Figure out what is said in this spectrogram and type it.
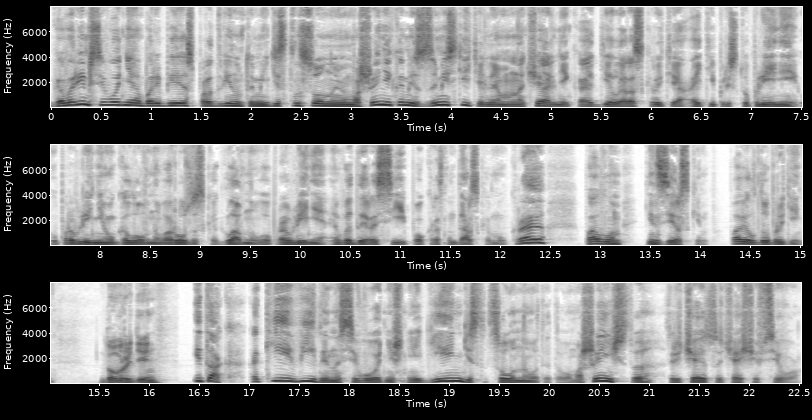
Говорим сегодня о борьбе с продвинутыми дистанционными мошенниками с заместителем начальника отдела раскрытия IT-преступлений Управления уголовного розыска Главного управления МВД России по Краснодарскому краю Павлом Кинзерским. Павел, добрый день. Добрый день. Итак, какие виды на сегодняшний день дистанционного вот этого мошенничества встречаются чаще всего?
